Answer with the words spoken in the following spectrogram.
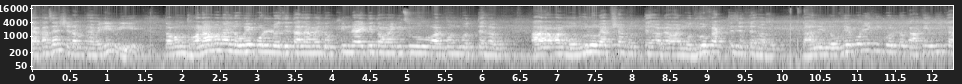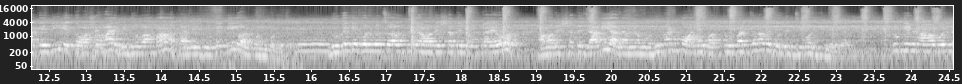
দেখা যায়, সেরম ফ্যামিলির বিয়ে। তখন ধনামনা লোভে পড়ল যে, তাহলে আমায় দক্ষিণ রায়কে তো আমায় কিছু অর্পণ করতে হবে। আর আমার মধুরও ব্যবসা করতে হবে, আমার মধুও কাটতে যেতে হবে। তাহলে লোভে পড়ে কি করল? কাকে দিই কাকে দিই? এ তো অসহায়, বিধবা মা, তাহলে এই দুঃখেকেই অর্পণ করে দুঃখেকে বলল, চল তুই আমাদের সাথে নৌকায় ওঠ, আমাদের সাথে যাবি, আজ আমরা মধু কাটবো, অনেক অর্থ উপার্জন হবে, তোদের জীবন ফিরে যাবে। দুঃখের মা বলল,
